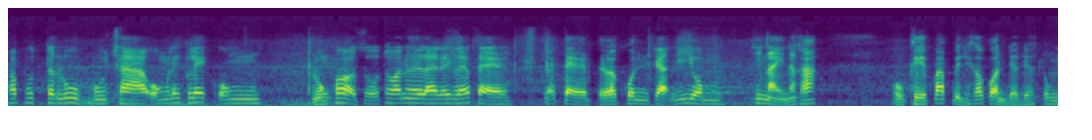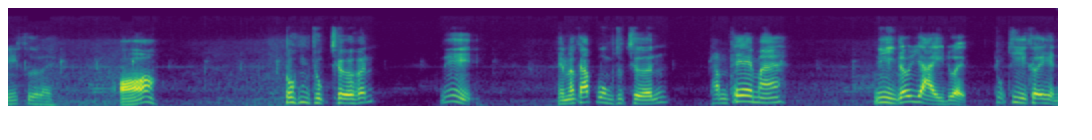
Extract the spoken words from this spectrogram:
พระพุทธรูปบูชาองค์เล็ก ๆ องค์หลวงพ่อโสธรเอยอะไรแล้วแต่แล้วแต่แต่ละคนจะนิยมที่ไหนนะคะ โอเคป้าปิดให้เขาก่อนเดี๋ยวเดี๋ยวตรงนี้คืออะไร อ๋อ ปุ่มฉุกเฉิน นี่ เห็นไหมครับ ปุ่มฉุกเฉินทำเท่ไหมนี่แล้วใหญ่ด้วย ทุกทีเคยเห็น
